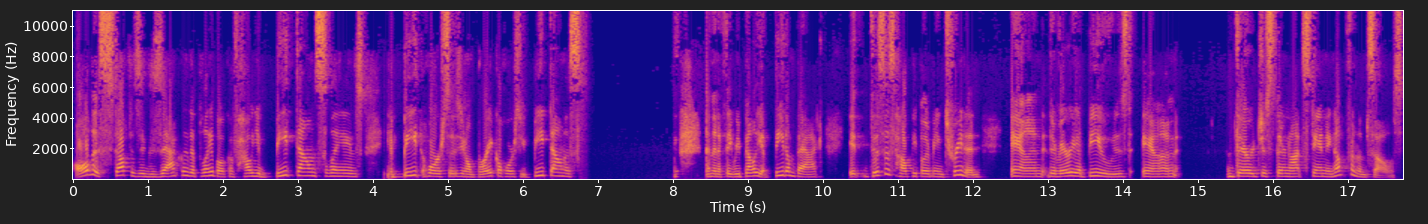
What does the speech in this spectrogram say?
All this stuff is exactly the playbook of how you beat down slaves. You beat horses, you know, break a horse, you beat down a and then if they rebel, you beat them back. It, this is how people are being treated and they're very abused and they're just, they're not standing up for themselves.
